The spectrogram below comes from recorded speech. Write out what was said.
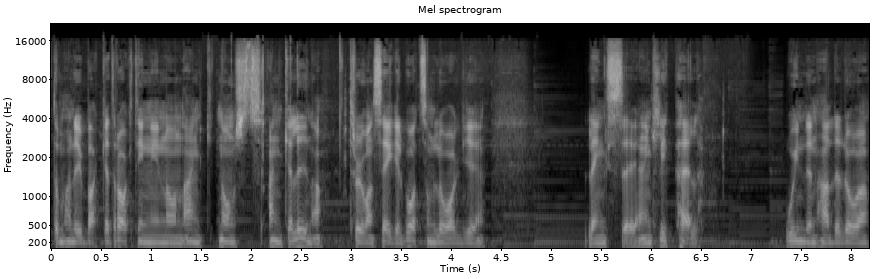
de hade backat rakt in i någon ank någons ankarlina. Jag tror det var en segelbåt som låg eh, längs eh, en klipphäll. Winden hade då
